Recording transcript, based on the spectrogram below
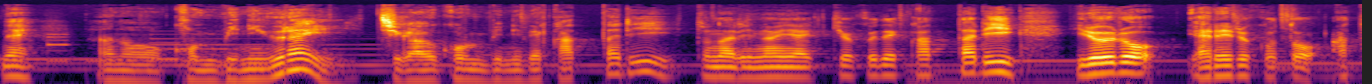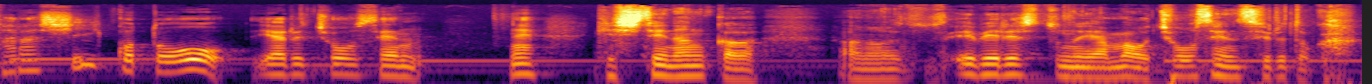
ねあのコンビニぐらい違うコンビニで買ったり隣の薬局で買ったりいろいろやれること新しいことをやる挑戦。ね、決してなんかあのエベレストの山を挑戦するとか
